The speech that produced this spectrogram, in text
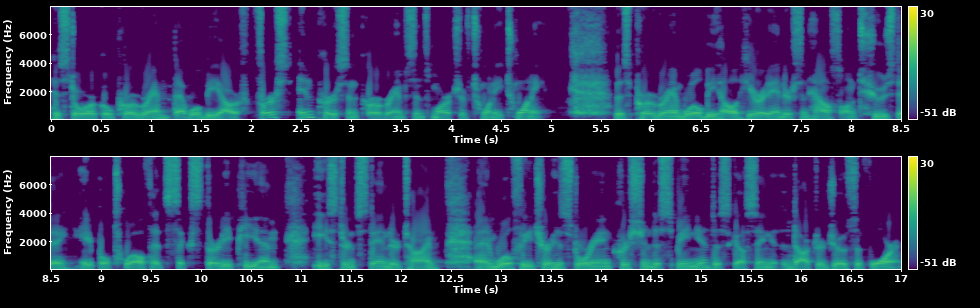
historical program that will be our first in-person program since March of 2020. This program will be held here at Anderson House on Tuesday, April 12th at 6.30 p.m. Eastern Standard Time and will feature historian Christian Di Spigna discussing Dr. Joseph Warren,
